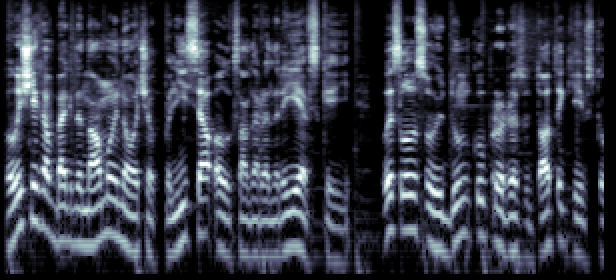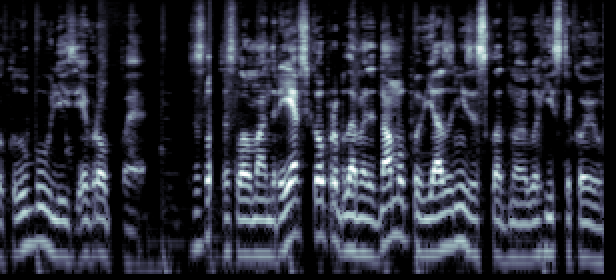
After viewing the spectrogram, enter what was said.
Колишній хавбек Динамо і новачок Полісся Олександр Андрієвський висловив свою думку про результати київського клубу в Лізі Європи. За словами Андрієвського, проблеми Динамо пов'язані зі складною логістикою.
